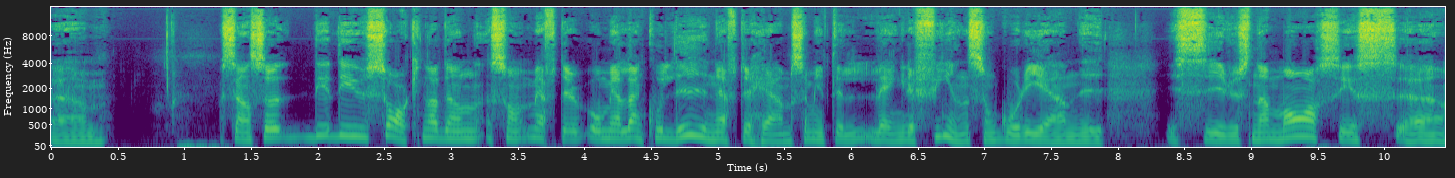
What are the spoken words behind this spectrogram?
Ehm, Sen så, det, det är ju saknaden som efter, och melankolin efter hem som inte längre finns, som går igen i, i Cyrus Namasis eh,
